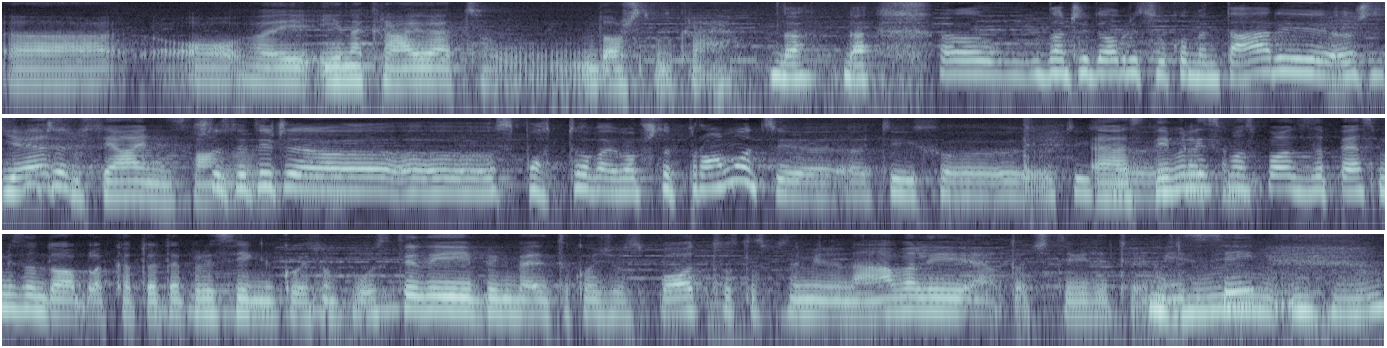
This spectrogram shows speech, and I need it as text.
uh, ovaj, i na kraju, eto, došli smo do kraja. Da, da. Uh, znači, dobri su komentari. Što se Jesu, tiče, sjajni, stvarno. Što se tiče uh, spotova i uopšte promocije tih, tih Snimali smo spot za pesmu Iznad oblaka, to je taj prvi single koji smo pustili. Big Band je takođe u spotu, to smo snimili na Avali, evo, to ćete vidjeti u emisiji. Mm -hmm, mm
